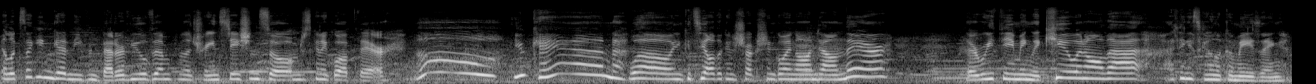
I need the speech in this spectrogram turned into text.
It looks like you can get an even better view of them from the train station, so I'm just gonna go up there. Oh, you can! Wow, you can see all the construction going on down there. They're retheming the queue and all that. I think it's gonna look amazing.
